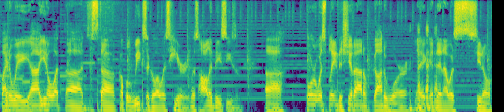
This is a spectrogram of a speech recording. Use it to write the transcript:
By the way, uh, you know what? Uh, just a couple of weeks ago, I was here. It was holiday season. Uh, Kor was playing the shit out of God of War, like, and then I was, you know,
